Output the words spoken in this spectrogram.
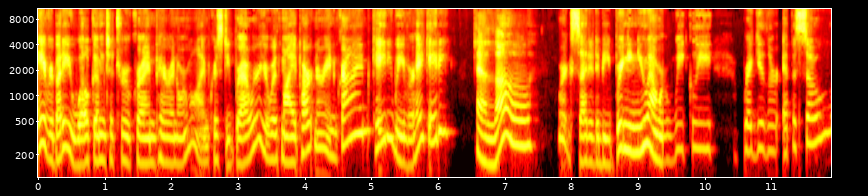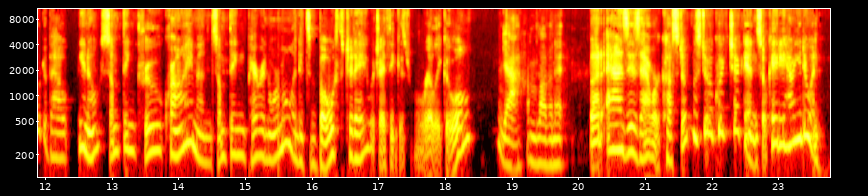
Hey, everybody, welcome to True Crime Paranormal. I'm Kristi Brower here with my partner in crime, Katie Weaver. Hey, Katie. Hello. We're excited to be bringing you our weekly regular episode about, you know, something true crime and something paranormal. And it's both today, which I think is really cool. Yeah, I'm loving it. But as is our custom, let's do a quick check in. So, Katie, how are you doing?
